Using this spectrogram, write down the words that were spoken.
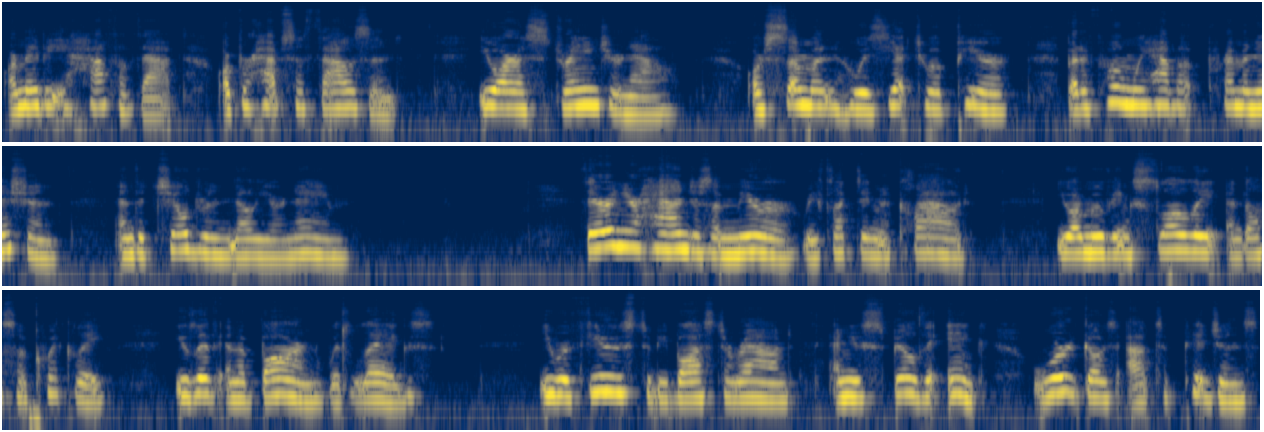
or maybe half of that, or perhaps a thousand. You are a stranger now, or someone who is yet to appear, but of whom we have a premonition, and the children know your name. There in your hand is a mirror reflecting a cloud. You are moving slowly and also quickly. You live in a barn with legs. You refuse to be bossed around and you spill the ink. Word goes out to pigeons,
